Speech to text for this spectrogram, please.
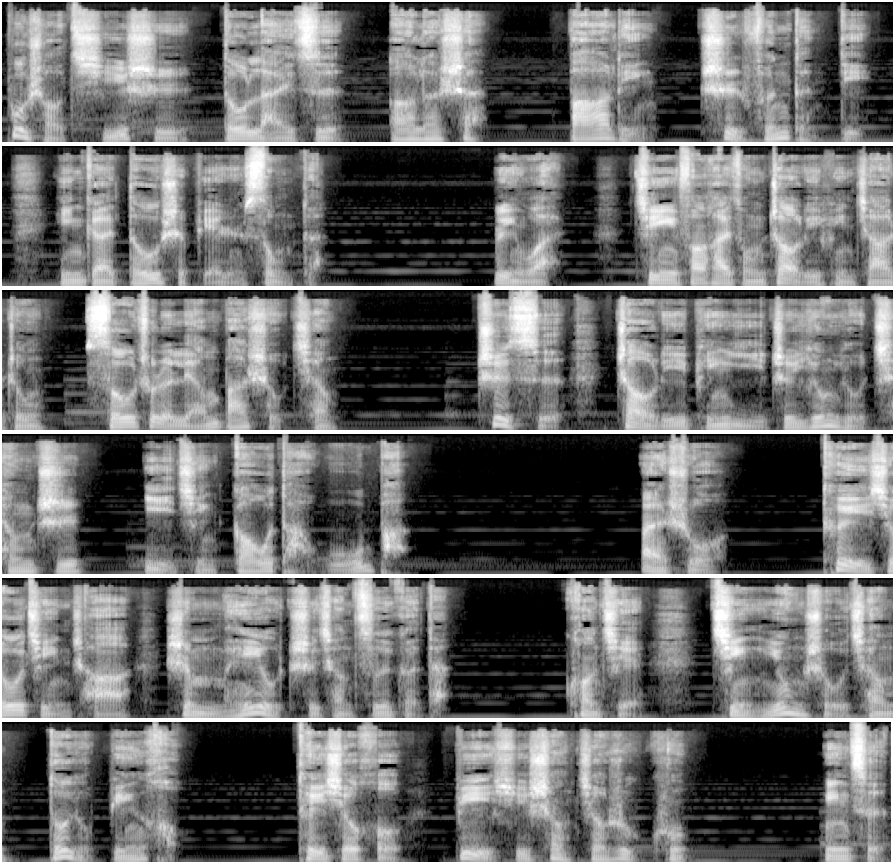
不少奇石都来自阿拉善、巴林、赤峰等地，应该都是别人送的。另外，警方还从赵黎平家中搜出了两把手枪，至此，赵黎平已知拥有枪支已经高达五把。按说，退休警察是没有持枪资格的，况且警用手枪都有编号，退休后必须上交入库。因此，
